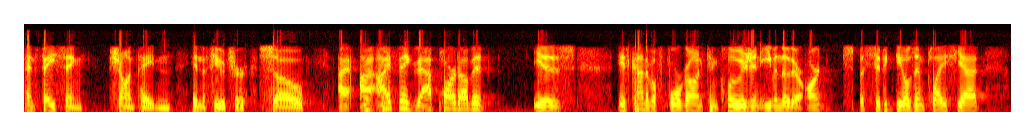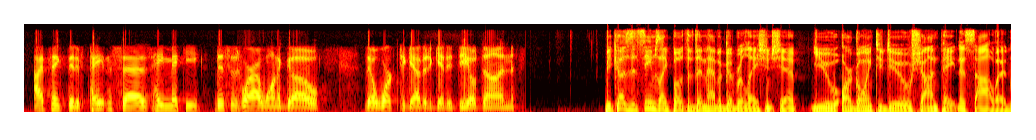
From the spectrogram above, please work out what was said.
and facing Sean Payton in the future. So I, I, I think that part of it is is kind of a foregone conclusion, even though there aren't specific deals in place yet. I think that if Payton says, "Hey, Mickey, this is where I want to go," they'll work together to get a deal done. Because it seems like both of them have a good relationship. You are going to do Sean Payton a solid.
